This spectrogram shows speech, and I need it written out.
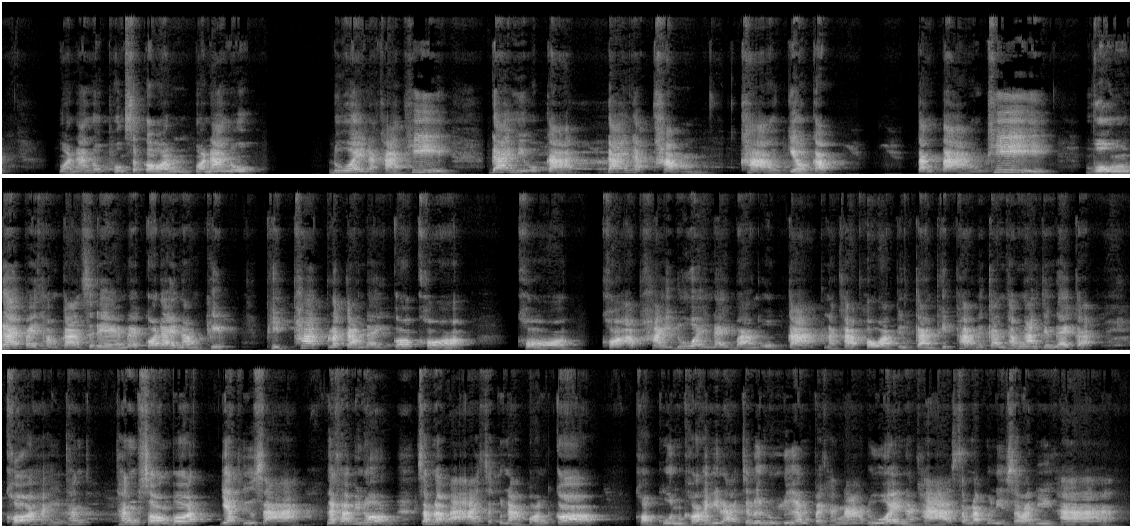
หัวหน้านกพงศกร หัวหน้านกด้วยนะคะที่ได้มีโอกาสได้ทำข่าวเกี่ยวกับต่างๆที่วงได้ไปทำการแสดงและก็ได้นำคลิป ผิดพลาดประการใดก็ขอขอขออภัยด้วยในบางโอกาสนะคะ เพราะว่าเป็นการผิดพลาดในการทำงานจังใดกะ ขอให้ทั้งทั้งสองบอสย่าถือสานะคะพี่น้องสำหรับอาอายสกุณาพรก็ขอบคุณขอให้หลาเจริญรุ่งเรื่องไปข้างหน้าด้วยนะคะสำหรับวันนี้สวัสดีค่ะ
